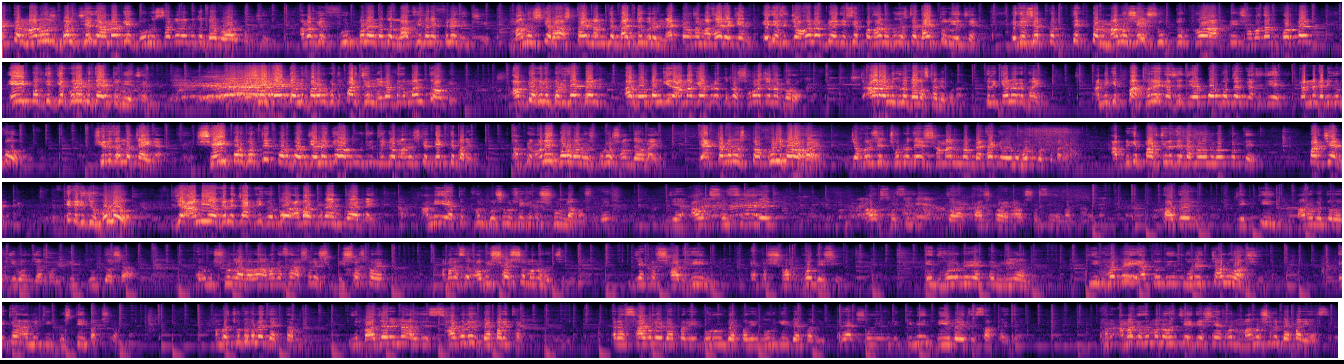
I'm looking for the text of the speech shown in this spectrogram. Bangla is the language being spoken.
একটা মানুষ বলছে যে আমাকে গরু, ছাগলের মতো ব্যবহার করছে, আমাকে ফুটবলের মতো লাথি মানে ফেলে দিচ্ছে। মানুষকে রাস্তায় নামতে বাধ্য করেন না। একটা কথা মাথায় রেখেন, এদেশে যখন আপনি এদেশের প্রধান উপদেষ্টা দায়িত্ব নিয়েছেন, এদেশের প্রত্যেকটা মানুষের সুখ দুঃখ আপনি সমাধান করবেন, এই প্রতিজ্ঞা করে আপনি দায়িত্ব নিয়েছেন। সেই দায়িত্ব আপনি পালন করতে পারছেন না, এটা আপনাকে মানতে হবে। আপনি ওখানে বসে থাকবেন আর বলবেন কি, আমাকে আপনারা তোমরা সমালোচনা করো। আর আমি কোনো ব্যবস্থা নেব না। তাহলে কেন রে ভাই? আমি কি পাথরের কাছে যে পর্বতের কাছে যে কান্নাকাটি করব? সেটা তো আমরা চাই না। সেই পর্বতে পর্বত যে নাকি অত উঁচু থেকেও মানুষকে দেখতে পারে। আপনি অনেক বড় মানুষ, কোনো সন্দেহ নাই। একটা মানুষ তখনই বড় হয় যখন সে ছোটদের সামান্য ব্যথাকে অনুভব করতে পারে। আপনি কি পারছেন যে ব্যথা অনুভব করতে? পারছেন? এটা কিছু হলো যে আমি ওখানে চাকরি করব, আমার কোনো এমপ্লয়ার নাই। আমি এতক্ষণ বসে বসে এখানে শুনলাম আসলে যে আউটসোর্সিং এর আউটসোর্সিং যারা কাজ করেন আউটসোর্সিং এর মাধ্যমে, তাদের যে কি মানবেতর জীবনযাপন, কি দুর্দশা। এবং শুনলাম, বাবা, আমার কাছে আসলে বিশ্বাস করেন, আমার কাছে অবিশ্বাস্য মনে হচ্ছিল যে একটা স্বাধীন, একটা সভ্য দেশে এ ধরনের একটা নিয়ম কীভাবে এতদিন ধরে চালু আছে? এটা আমি ঠিক বুঝতেই পারছিলাম না। আমরা ছোটবেলায় দেখতাম যে বাজারে না ওই যে ছাগলের ব্যাপারী থাকে। এরা ছাগলের ব্যাপারী, গরুর ব্যাপারী, মুরগির ব্যাপারী, এরা একসঙ্গে এগুলি কিনে বিয়ে বাড়িতে সাপ্লাই দেয়। এখন আমার কাছে মনে হচ্ছে এই দেশে এখন মানুষের ব্যাপারী আছে।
